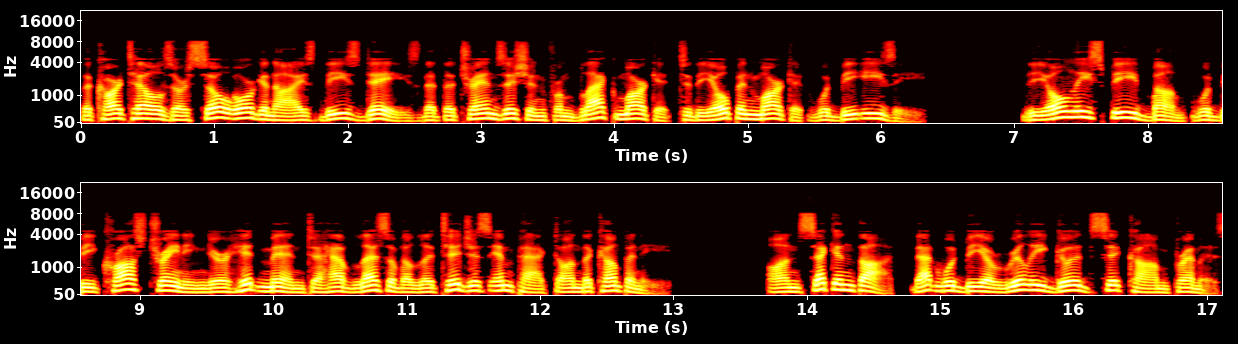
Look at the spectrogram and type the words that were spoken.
the cartels are so organized these days that the transition from black market to the open market would be easy. The only speed bump would be cross-training your hit men to have less of a litigious impact on the company. On second thought, that would be a really good sitcom premise.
